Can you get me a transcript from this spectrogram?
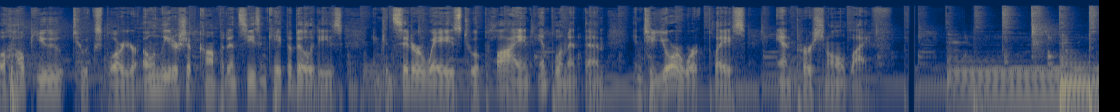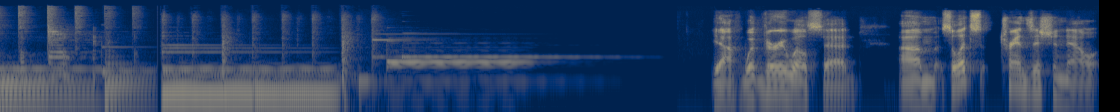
will help you to explore your own leadership competencies and capabilities and consider ways to apply and implement them into your workplace and personal life. Yeah, what very well said. Um, so let's transition now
